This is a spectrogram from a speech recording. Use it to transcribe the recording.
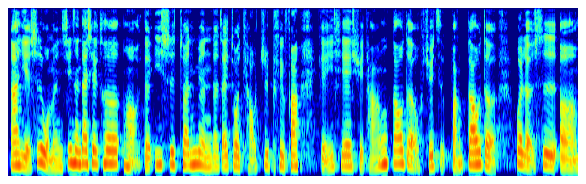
那也是我们新陈代谢科哈的医师专门的在做调制配方，给一些血糖高的、血脂肪高的。或者是呃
